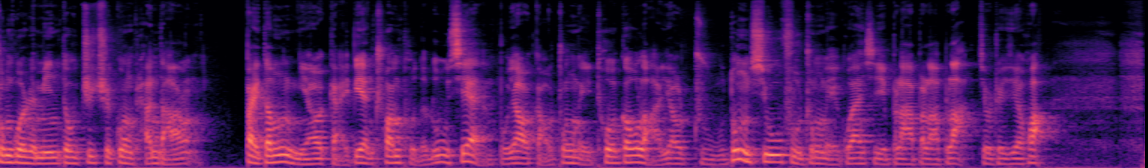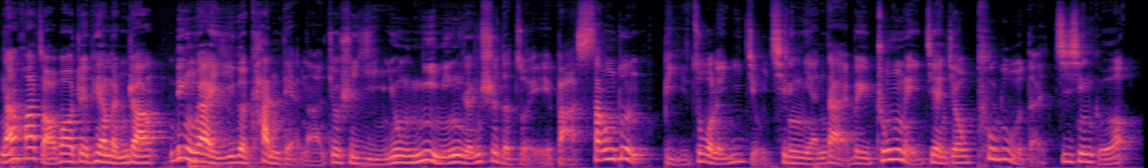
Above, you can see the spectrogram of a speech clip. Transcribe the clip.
中国人民都支持共产党，拜登，你要改变川普的路线，不要搞中美脱钩了，要主动修复中美关系，不拉不拉不拉，就这些话。南华早报这篇文章另外一个看点呢，就是引用匿名人士的嘴，把桑顿比作了一九七零年代为中美建交铺路的基辛格。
